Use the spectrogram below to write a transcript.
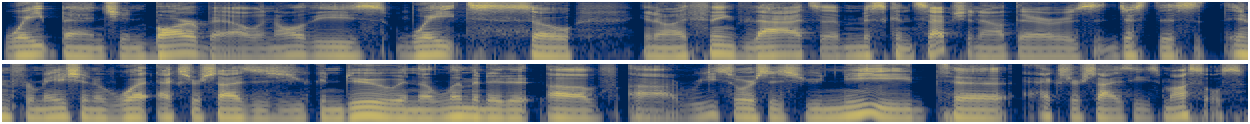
weight bench and barbell and all these weights. So, you know, I think that's a misconception out there is just this information of what exercises you can do and the limited of uh, resources you need to exercise these muscles.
